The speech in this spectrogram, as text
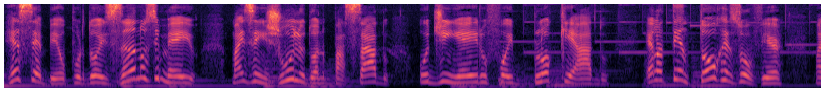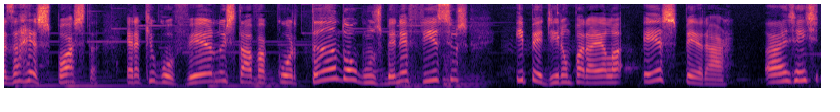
Recebeu por dois anos e meio, mas em julho do ano passado, o dinheiro foi bloqueado. Ela tentou resolver, mas a resposta era que o governo estava cortando alguns benefícios e pediram para ela esperar a gente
